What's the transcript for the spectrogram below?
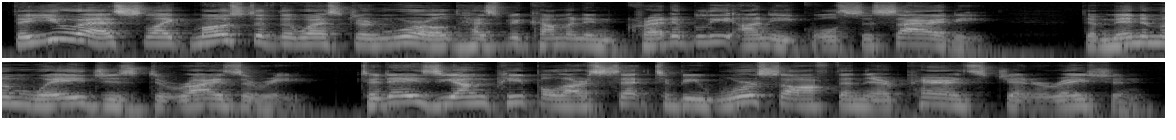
The US, like most of the Western world, has become an incredibly unequal society. The minimum wage is derisory. Today's young people are set to be worse off than their parents' generation.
